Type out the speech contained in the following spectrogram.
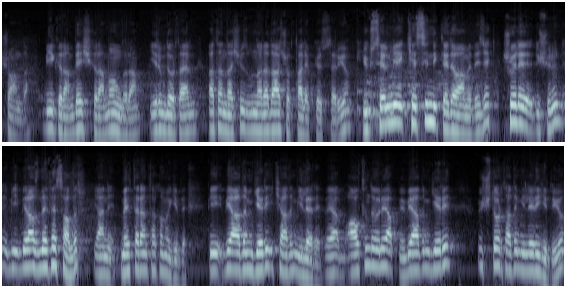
şu anda. 1 gram, 5 gram, 10 gram, 24 ay vatandaşımız bunlara daha çok talep gösteriyor. Yükselmeye kesinlikle devam edecek. Şöyle düşünün bir, biraz nefes alır. Yani mehteren takımı gibi. Bir, bir adım geri, iki adım ileri. Veya altında öyle yapmıyor. Bir adım geri, 3-4 adım ileri gidiyor.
